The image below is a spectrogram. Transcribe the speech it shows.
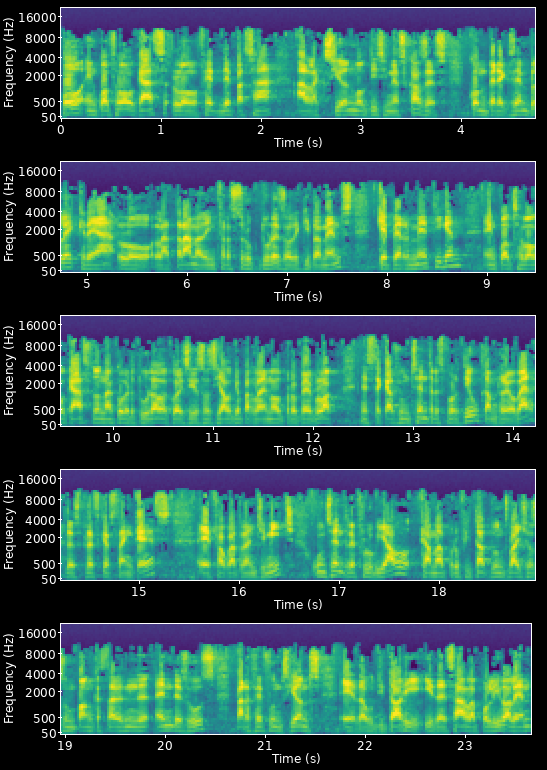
O, en qualsevol cas, el fet de passar a l'acció en moltíssimes coses, com per exemple crear lo, la trama d'infraestructures o d'equipaments que permetin en qualsevol cas donar cobertura a la cohesió social que parlem al proper bloc. En aquest cas un centre esportiu que hem reobert després que es tanqués eh, fa 4 anys i mig, un centre fluvial que hem aprofitat d'uns baixos un pont que estava en, en desús per fer funcions eh, d'auditori i de sala polivalent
